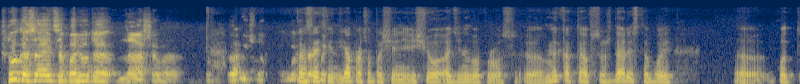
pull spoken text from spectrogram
Что касается полета нашего, а, обычного. Константин, мы... я прошу прощения, еще один вопрос. Э, мы как-то обсуждали с тобой э, вот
